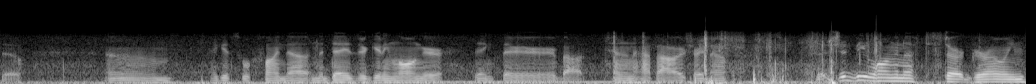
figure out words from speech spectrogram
so um, I guess we'll find out. And the days are getting longer. Think they're about 10 and a half hours right now. So it should be long enough to start growing.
